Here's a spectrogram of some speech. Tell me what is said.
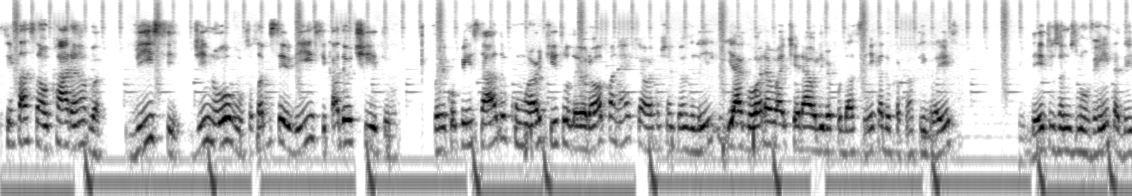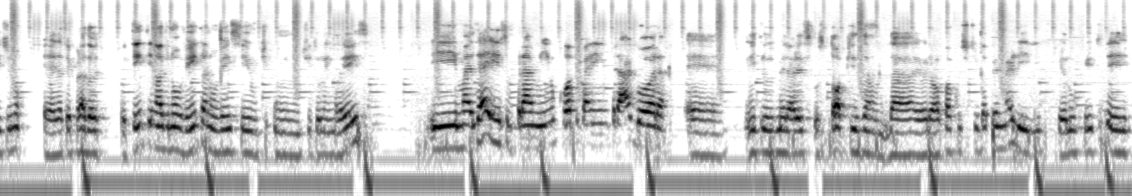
sensação, caramba, vice, de novo, só sabe ser vice, cadê o título? Foi recompensado com o maior título da Europa, né, que é a Champions League, e agora vai tirar o Liverpool da seca do campeonato inglês. Desde os anos 90, desde é, a temporada 89-90, não vence um, um título inglês. E, mas é isso, para mim o Klopp vai entrar agora é, entre os melhores, os tops da Europa com o título da Premier League, pelo feito dele.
